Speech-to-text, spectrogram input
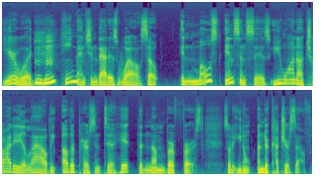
Yearwood, he mentioned that as well. So, in most instances, you want to try to allow the other person to hit the number first so that you don't undercut yourself.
